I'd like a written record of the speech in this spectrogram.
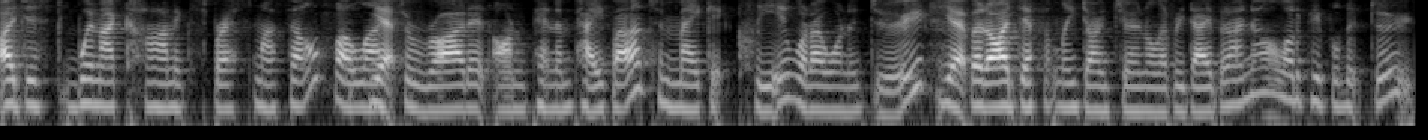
I just, when I can't express myself, I like Yep. to write it on pen and paper to make it clear what I want to do. Yeah. But I definitely don't journal every day, but I know a lot of people that do.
